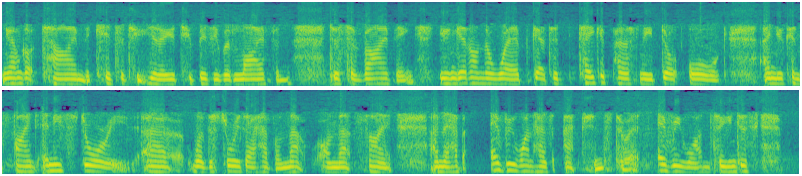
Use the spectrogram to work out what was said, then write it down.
you haven't got time, the kids are too, you know, you're too busy with life and just surviving, you can get on the web, get to takeitpersonally.org, and you can find any story, uh, well, the stories I have on that, on that site, and they have, everyone has actions to it, everyone. So you can just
